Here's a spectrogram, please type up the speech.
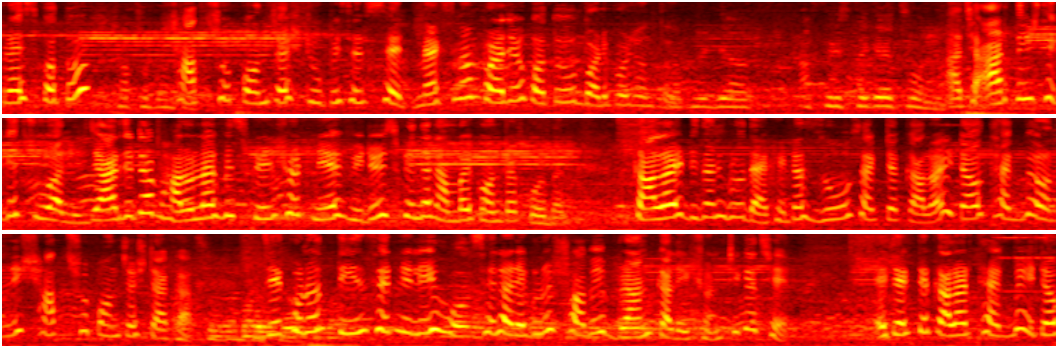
প্রাইস কত? সাতশো পঞ্চাশ টু পিসের সেট ম্যাক্সিমাম পরা যাবে কত বডি পর্যন্ত? আচ্ছা আটত্রিশ থেকে চুয়াল্লিশ। যার যেটা ভালো লাগবে স্ক্রিনশট নিয়ে ভিডিও স্ক্রিনে নাম্বারে কন্ট্যাক্ট করবেন। কালার ডিজাইনগুলো দেখেন, এটা জোস একটা কালার, এটাও থাকবে অনলি সাতশো পঞ্চাশ টাকা। যে কোনো তিন সেট নিলেই হোলসেল আর এগুলো সবই ব্র্যান্ড কালেকশন ঠিক আছে? এটা একটা কালার থাকবে, এটাও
